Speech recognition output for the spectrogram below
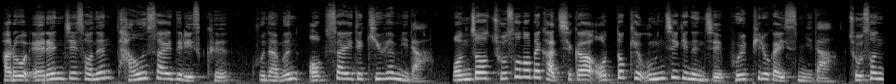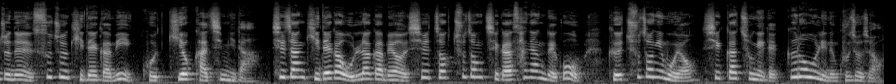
바로 LNG선은 다운사이드 리스크, 군함은 업사이드 기회입니다. 먼저 조선업의 가치가 어떻게 움직이는지 볼 필요가 있습니다. 조선주는 수주 기대감이 곧 기업 가치입니다. 시장 기대가 올라가면 실적 추정치가 상향되고 그 추정이 모여 시가총액에 끌어올리는 구조죠.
